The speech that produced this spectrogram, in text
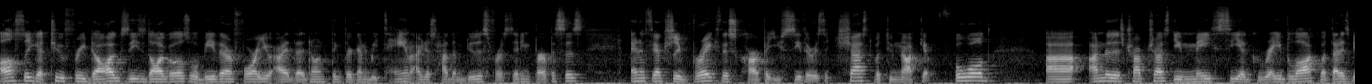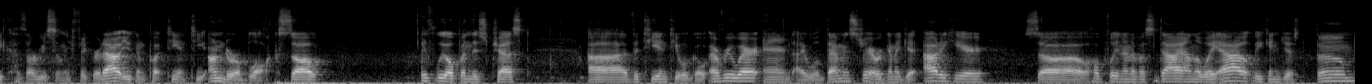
Also, you get two free dogs. These doggos will be there for you. I don't think they're going to be tamed. I just had them do this for sitting purposes. And if you actually break this carpet, you see there is a chest, but do not get fooled. Uh, under this trap chest, you may see a gray block, but that is because I recently figured out you can put TNT under a block. So, if we open this chest, uh, the TNT will go everywhere, and I will demonstrate. We're going to get out of here, so hopefully none of us die on the way out. We can just boom,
